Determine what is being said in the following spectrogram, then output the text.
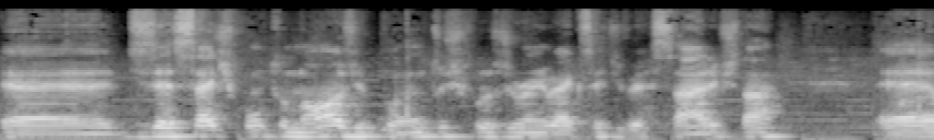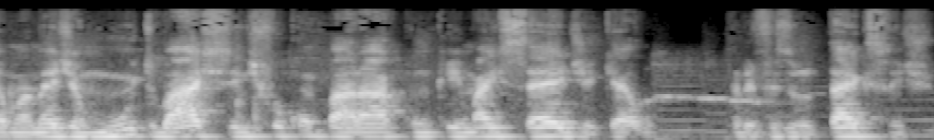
é, 17,9 pontos para os running backs adversários, tá? É uma média muito baixa se a gente for comparar com quem mais cede, que é a defesa do Texans,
